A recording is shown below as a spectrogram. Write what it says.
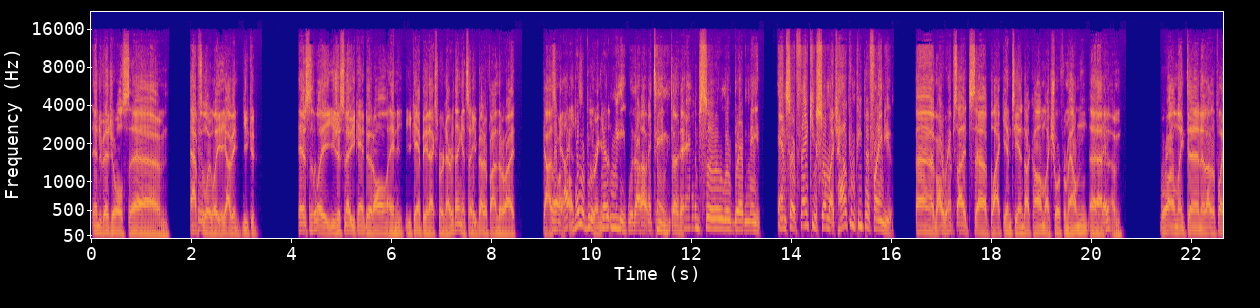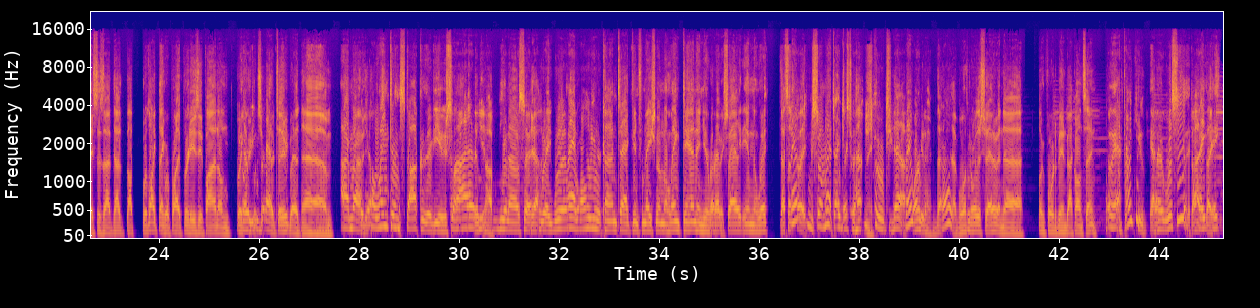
individuals. Um, absolutely. Yeah. I mean, you could instantly, you just know you can't do it all and you can't be an expert in everything. And so you better find the right guys. Well, I, I would be dead meat without Oh, my team. totally. Absolutely dead meat. And so thank you so much. How can people find you? Um, our website's uh, blackmtn.com, like short for mountain. Um, We're on LinkedIn and other places. I, I, I would like to think we're probably pretty easy to find on quick Oh, Google you search bet. or two, but um, I'm a, But yeah. a LinkedIn stalker of you. So I, Good you, know, so Yeah. anyway, we'll have all your contact information on the LinkedIn and your Perfect. website in the way. that's Thank great. you so much. I just for having me. Yeah, Thank you. That, Oh. we'll enjoy the show and uh, looking forward to being back on soon. Oh, yeah, thank you. Uh, we'll see you. Bye. Thanks.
